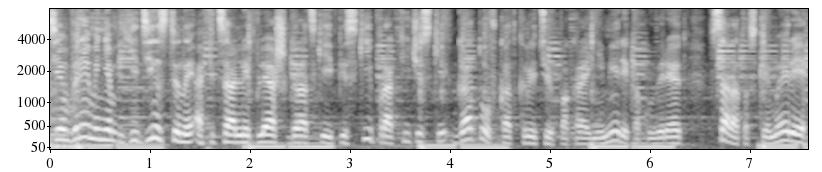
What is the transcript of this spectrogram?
Тем временем единственный официальный пляж «Городские пески» практически готов к открытию, по крайней мере, как уверяют в Саратовской мэрии,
